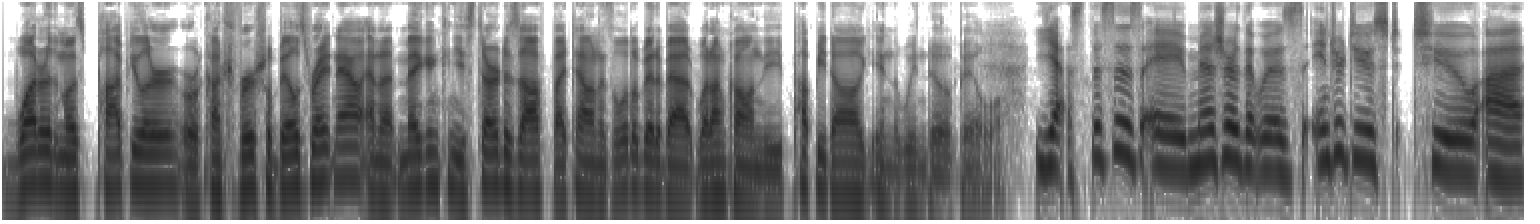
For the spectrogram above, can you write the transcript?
what are the most popular or controversial bills right now. And uh, Megan, can you start us off by telling us a little bit about what I'm calling the puppy dog in the window bill? Yes, this is a measure that was introduced to uh,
